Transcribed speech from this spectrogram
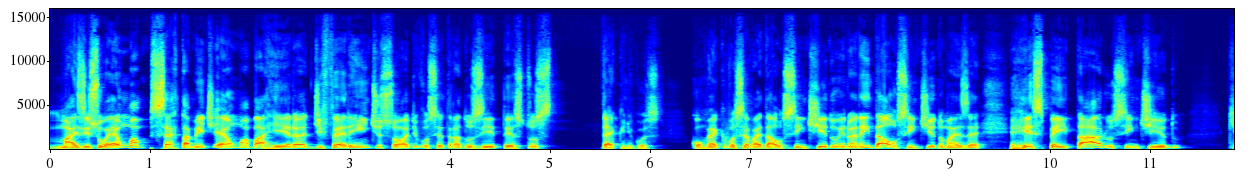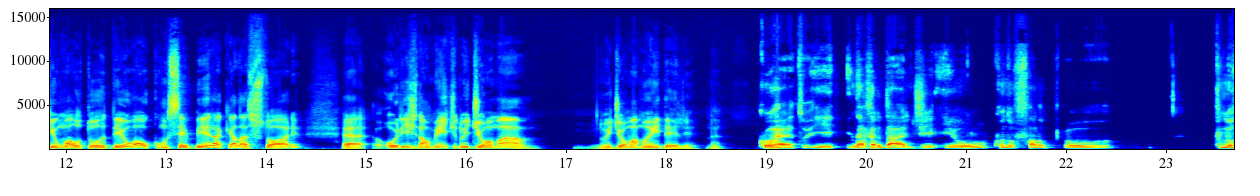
mas isso é uma certamente é uma barreira diferente só de você traduzir textos técnicos. Como é que você vai dar o sentido, e não é nem dar o sentido, mas é respeitar o sentido que um autor deu ao conceber aquela história é, originalmente no idioma no idioma mãe dele, né? Correto. E, na verdade, eu, quando eu falo pro. pro meu,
